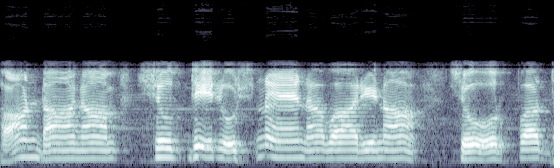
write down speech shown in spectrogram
भाण्डानां शुद्धिरुष्णेन वारिणा शूर्पधान्याजिनानां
